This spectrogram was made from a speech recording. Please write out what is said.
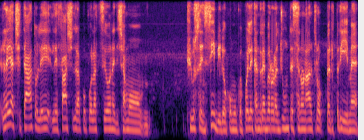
lei ha citato le, le fasce della popolazione diciamo più sensibili o comunque quelle che andrebbero raggiunte se non altro per prime.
